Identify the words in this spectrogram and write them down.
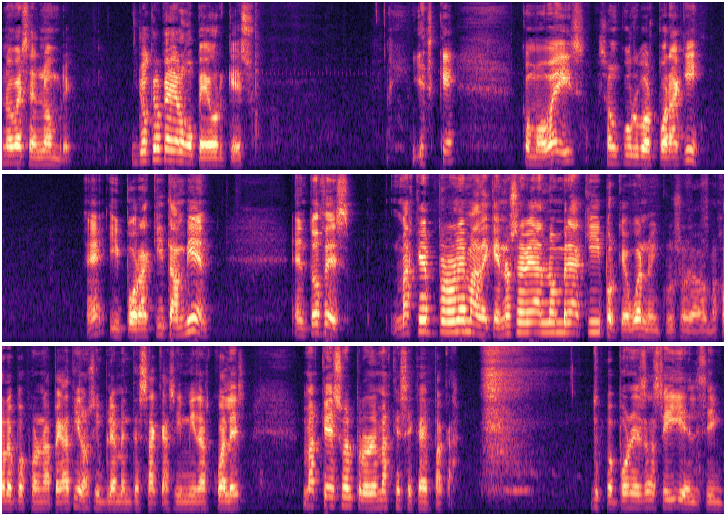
no ves el nombre. Yo creo que hay algo peor que eso. Y es que, como veis, son curvos por aquí. ¿eh? Y por aquí también. Entonces, más que el problema de que no se vea el nombre aquí, porque bueno, incluso a lo mejor le puedes poner una pegatina o simplemente sacas y miras cuál es. Más que eso, el problema es que se cae para acá. Tú lo pones así y él sin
